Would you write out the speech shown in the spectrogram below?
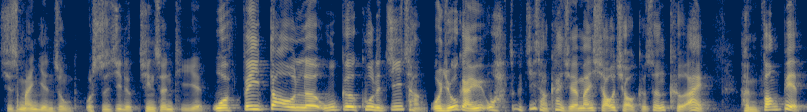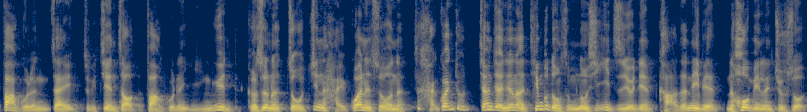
其实蛮严重的。我实际的亲身体验，我飞到了吴哥窟的机场，我有感于哇，这个机场看起来蛮小巧，可是很可爱。很方便，法国人在这个建造的，法国人营运的。可是呢，走进海关的时候呢，这海关就讲讲讲讲，听不懂什么东西，一直有点卡在那边。那后面人就说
